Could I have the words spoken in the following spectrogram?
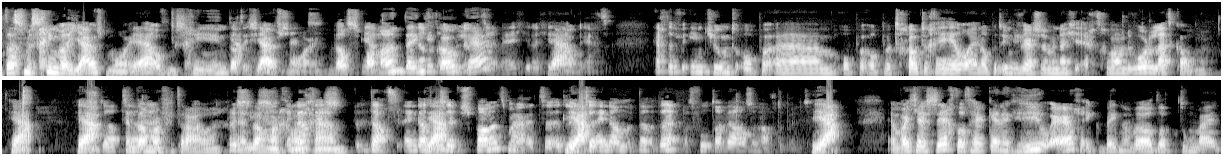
dat is misschien wel juist mooi, hè? Of misschien, dat Ja, is juist 100%. mooi. Wel spannend, denk dat ik het ook, hè? Weet je? Dat je Ja. dan ook echt, echt even intuned op, ehm, op, op het grote geheel en op het universum. En dat je echt gewoon de woorden laat komen. Ja, ja. Dus dat, en dan eh, maar vertrouwen. Precies. En dan maar gewoon dat gaan. Is dat. En dat Ja. was even spannend, maar het, eh, het lukte. En dan, dan, dan- dat voelt dan wel als een hoogtepunt. Ja. En wat jij zegt, dat herken ik heel erg. Ik weet nog wel dat toen, mijn,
